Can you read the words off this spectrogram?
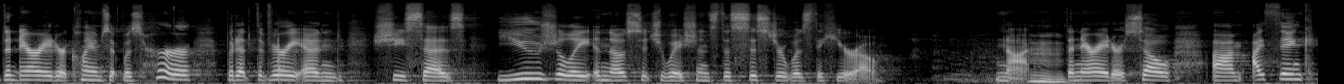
the narrator claims it was her, but at the very end, she says, usually in those situations, the sister was the hero. not the narrator. So um, I think,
